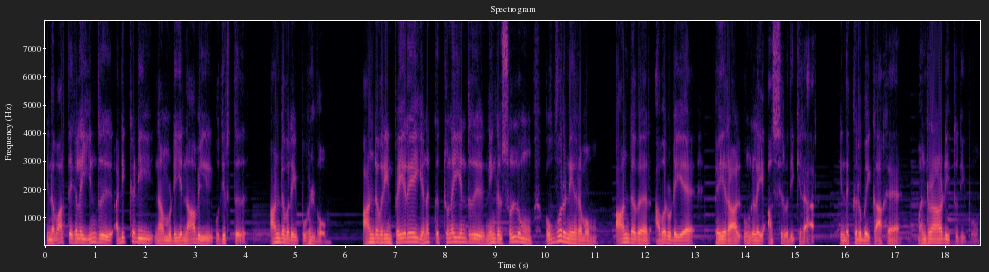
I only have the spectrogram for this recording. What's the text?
இந்த வார்த்தைகளை இன்று அடிக்கடி நம்முடைய நாவில் உதிர்த்து ஆண்டவரை புகழ்வோம். ஆண்டவரின் பெயரே எனக்கு துணை என்று நீங்கள் சொல்லும் ஒவ்வொரு நேரமும் ஆண்டவர் அவருடைய பெயரால் உங்களை ஆசிர்வதிக்கிறார். இந்த கிருபைக்காக மன்றாடி துதிப்போம்.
